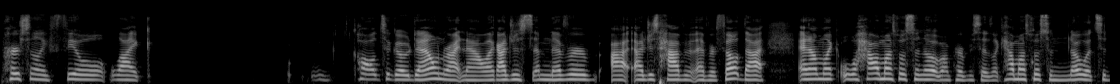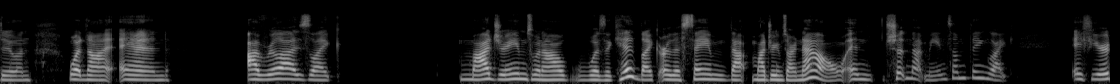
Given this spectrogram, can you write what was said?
personally feel like called to go down right now. Like I just am never I, I just haven't ever felt that. And I'm like, well, how am I supposed to know what my purpose is? Like how am I supposed to know what to do and whatnot? And I realized like my dreams when I was a kid like are the same that my dreams are now. And shouldn't that mean something? Like if you're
